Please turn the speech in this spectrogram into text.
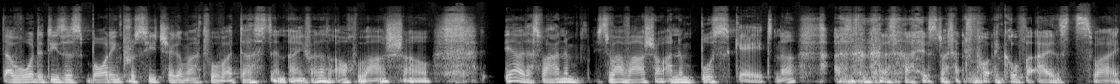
da wurde dieses Boarding Procedure gemacht. Wo war das denn eigentlich? War das auch Warschau? Ja, das war an einem, es war Warschau an einem Busgate, ne? Also das heißt, man hat vor Gruppe 1, 2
